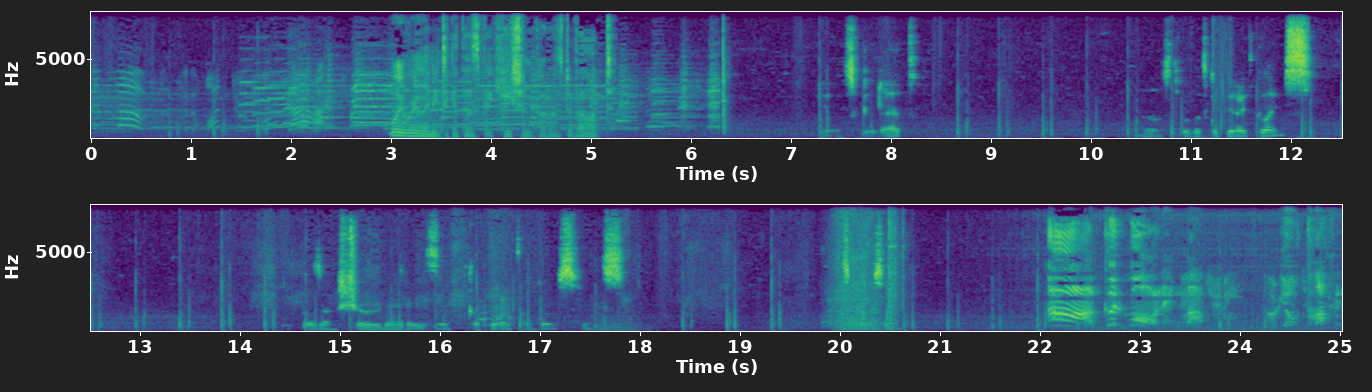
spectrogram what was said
in love with a wonderful guy. We really need to get those vacation photos developed. Yeah, let's do that. Let's do with copyright claims. Because I'm sure there is a copyright on those things. Ah, good morning, Mum. Your coffee.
